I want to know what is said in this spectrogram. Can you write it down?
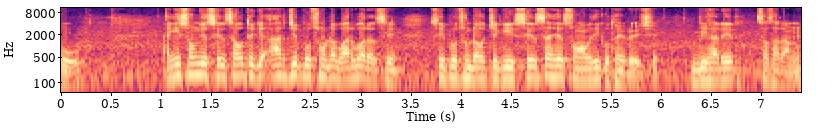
Gaur. একই সঙ্গে শেরশাহ থেকে আর যে প্রশ্নটা বারবার আসে, সেই প্রশ্নটা হচ্ছে কি শেরশাহের সমাধি কোথায় রয়েছে? বিহারের সাসারামে।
